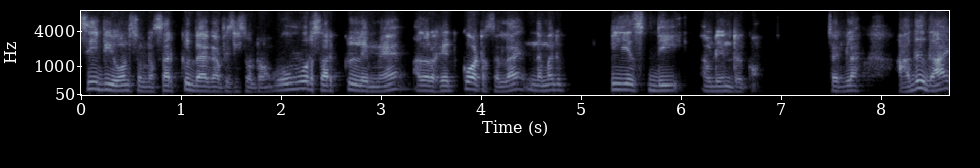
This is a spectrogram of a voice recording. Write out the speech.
சிபிஓன்னு சொல்கிறோம் சர்க்கிள் பேக் ஆஃபீஸ்னு சொல்றோம். ஒவ்வொரு சர்க்கிள்லையுமே அதோட ஹெட் குவார்ட்டர்ஸ்ல இந்த மாதிரி பிஎஸ்டி அப்படின்னு இருக்கும். சரிங்களா? அதுதான்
